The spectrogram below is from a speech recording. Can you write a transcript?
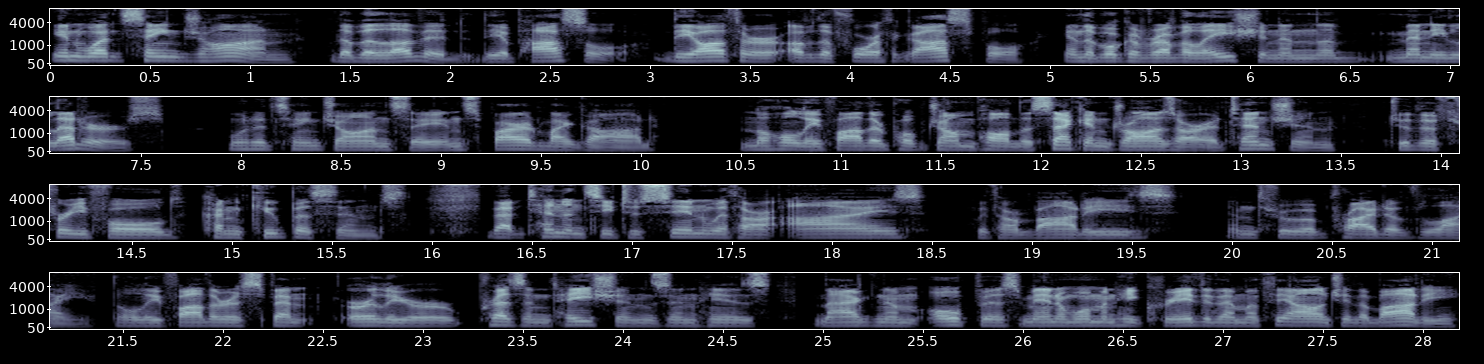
in what St. John, the beloved, the apostle, the author of the fourth gospel, in the book of Revelation and the many letters, what did St. John say, inspired by God? And the Holy Father, Pope John Paul II, draws our attention to the threefold concupiscence, that tendency to sin with our eyes, with our bodies, and through a pride of life. The Holy Father has spent earlier presentations in his magnum opus, Man and Woman He Created Them, a Theology of the Body,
